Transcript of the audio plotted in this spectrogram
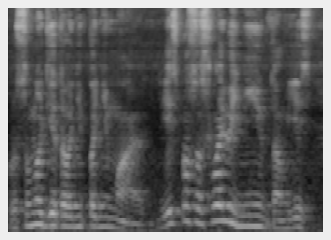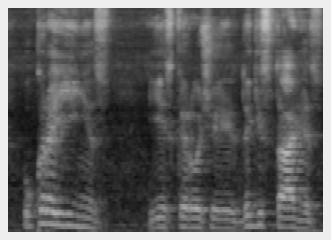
Просто многие этого не понимают. Есть просто славянин, там есть украинец, есть, короче, дагестанец.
